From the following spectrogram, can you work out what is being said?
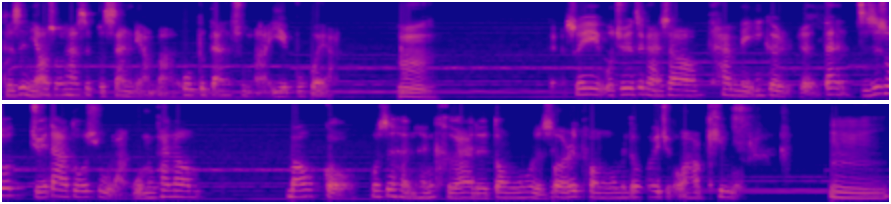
可是你要说它是不善良嘛，或不单纯嘛，也不会啊。嗯，对，所以我觉得这个还是要看每一个人，但只是说绝大多数啦。我们看到猫狗或是很很可爱的动物，或者是儿童，我们都会觉得哇，好 cute 喔。嗯，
